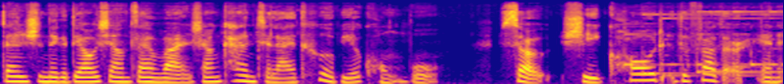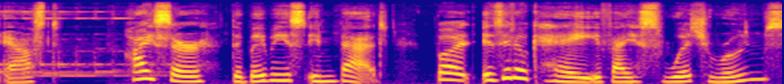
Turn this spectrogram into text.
但是那个雕像在晚上看起来特别恐怖。So she called the father and asked, "Hi, sir. The baby is in bed, but is it okay if I switch rooms?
